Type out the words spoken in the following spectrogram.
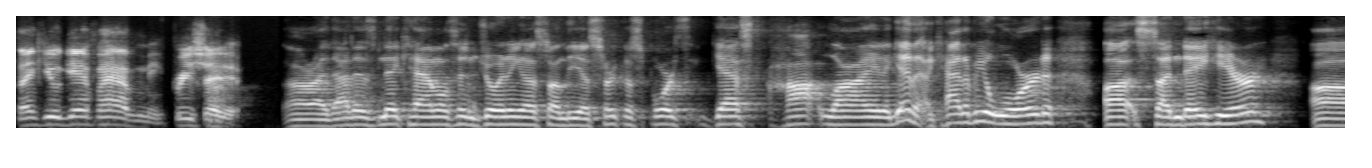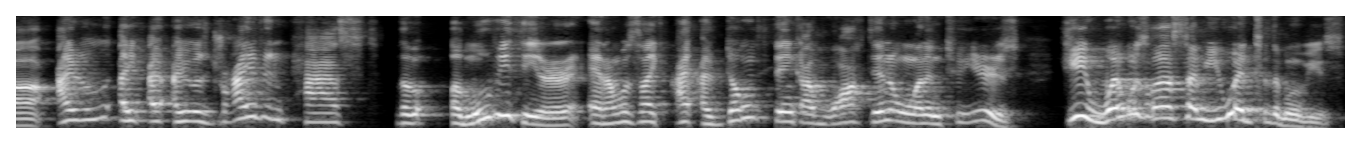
Thank you again for having me. Appreciate it. All right, that is Nick Hamilton joining us on the uh, Circa Sports Guest Hotline. Again, Academy Award uh, Sunday here. Uh, I, I I was driving past the a movie theater and I was like, I, I don't think I've walked into one in two years. Gee, when was the last time you went to the movies?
